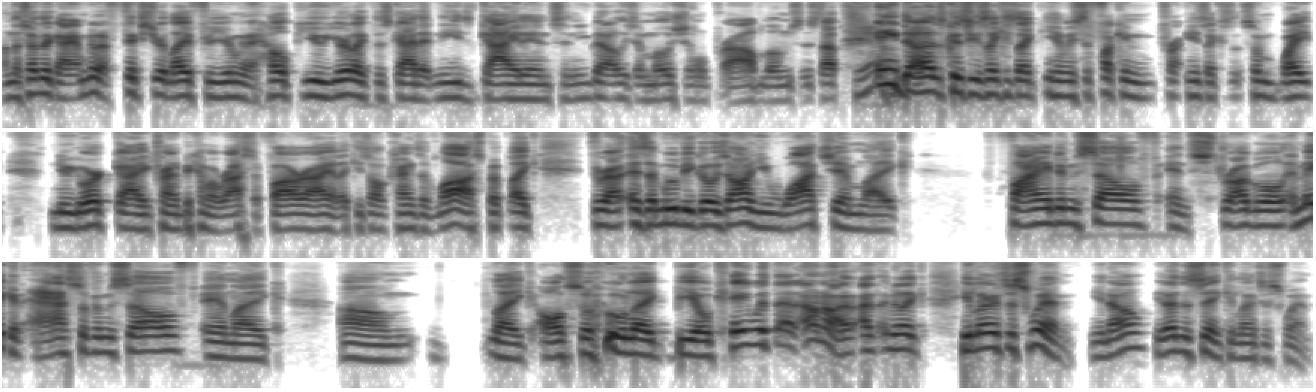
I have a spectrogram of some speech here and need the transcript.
on this other guy. I'm gonna fix your life for you. I'm gonna help you. You're like this guy that needs guidance and you've got all these emotional problems and stuff. Yeah. and he does because he's like he's like you know he's a fucking he's like some white New York guy trying to become a Rastafari. Like he's all kinds of lost. But like throughout as the movie goes on you watch him like find himself and struggle and make an ass of himself and like um like also like be okay with that. I don't know. I, I mean like he learns to swim you know? He doesn't sink he learns to swim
